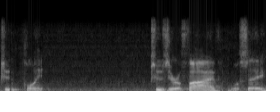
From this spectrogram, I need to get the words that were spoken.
2.205, we'll say.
